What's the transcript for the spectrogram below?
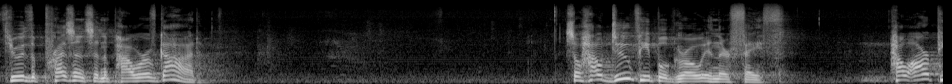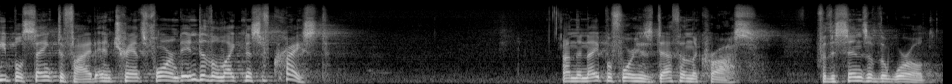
through the presence and the power of God. So, how do people grow in their faith? How are people sanctified and transformed into the likeness of Christ? On the night before his death on the cross for the sins of the world,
